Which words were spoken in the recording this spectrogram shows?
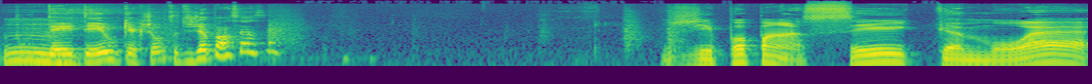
Hmm. dater ou quelque chose. T'as déjà pensé à ça? J'ai pas pensé que moi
